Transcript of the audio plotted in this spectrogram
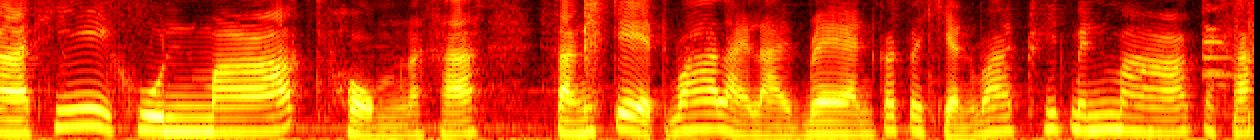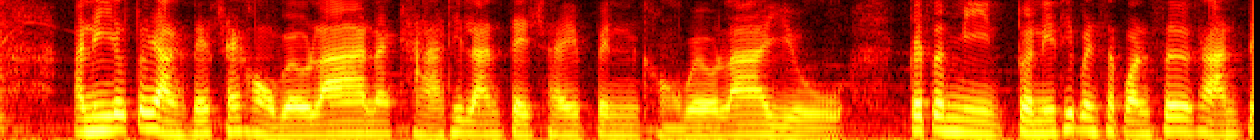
มาที่คุณมาร์คผมนะคะ สังเกตว่าหลาย ๆ แบรนด์ก็จะเขียนว่า treatment mark นะคะอันนี้ยกตัวอย่างเตใช้ของเวลล่านะคะ ที่ร้านเตใช้เป็นของเวลล่าอยู่ ก็จะมีตัวนี้ที่เป็นสปอนเซอร์ร้านเต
